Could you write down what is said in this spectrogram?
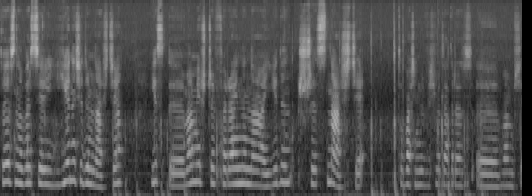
To jest na wersję 1.17. Jest, y, mam jeszcze Ferrari na 1.16. To właśnie wyświetla teraz y, Wam się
